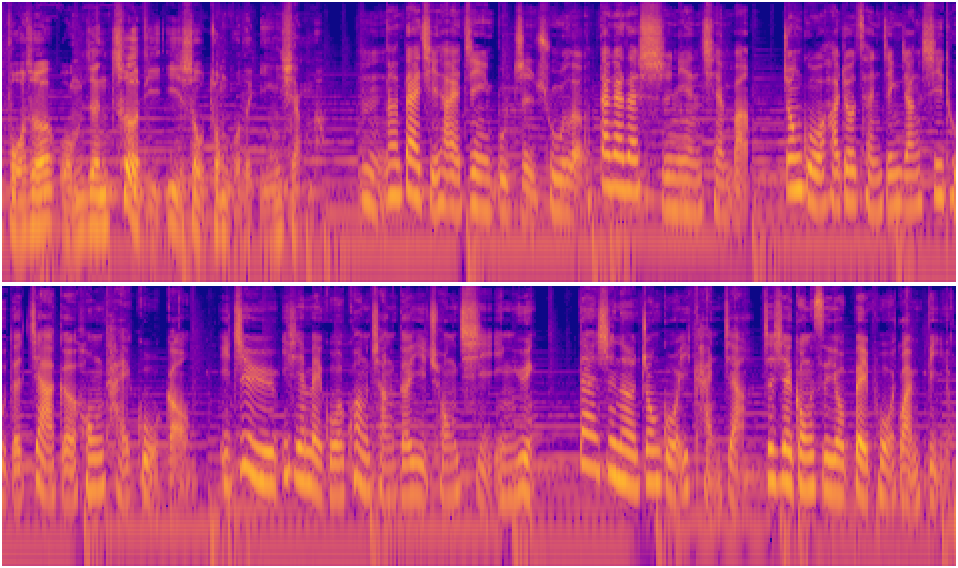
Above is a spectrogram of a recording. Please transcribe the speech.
否则，我们仍彻底易受中国的影响了。嗯，那戴琪他也进一步指出了，大概在十年前吧，中国他就曾经将稀土的价格哄抬过高，以至于一些美国矿场得以重启营运。但是呢，中国一砍价，这些公司又被迫关闭哦。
